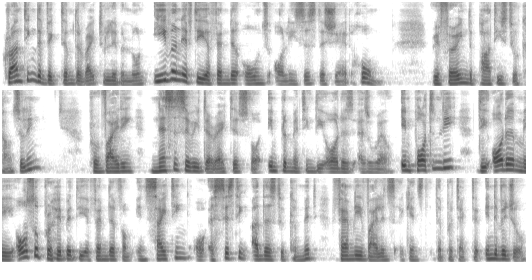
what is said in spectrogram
granting the victim the right to live alone even if the offender owns or leases the shared home, referring the parties to counseling, providing necessary directives for implementing the orders as well. Importantly, the order may also prohibit the offender from inciting or assisting others to commit family violence against the protected individual.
